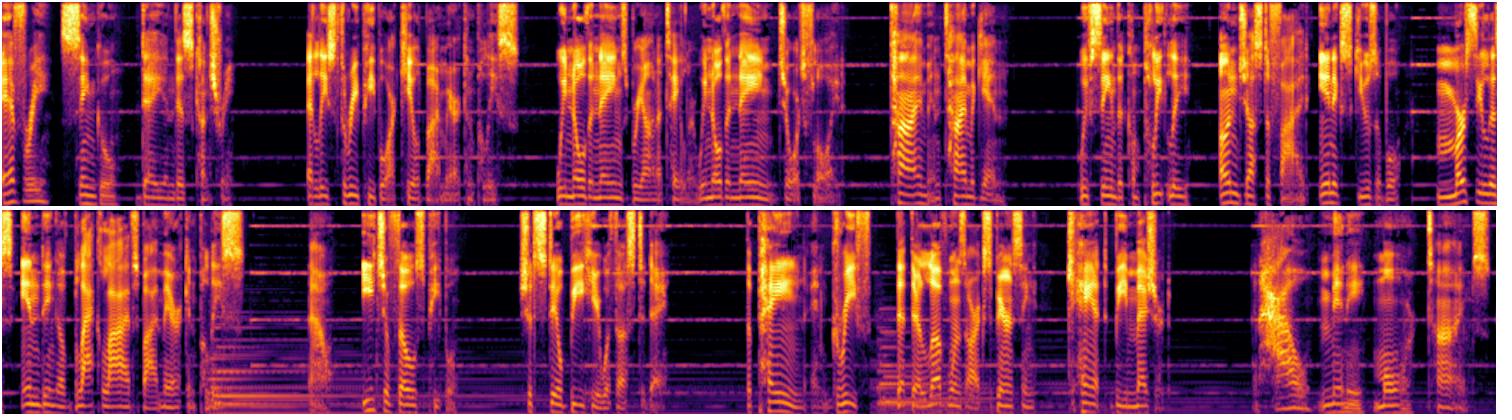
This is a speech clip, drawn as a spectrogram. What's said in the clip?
Every single day in this country, at least three people are killed by American police. We know the names Breonna Taylor. We know the name George Floyd. Time and time again, we've seen the completely unjustified, inexcusable, merciless ending of black lives by American police. Now, each of those people should still be here with us today. The pain and grief that their loved ones are experiencing can't be measured. And how many more times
